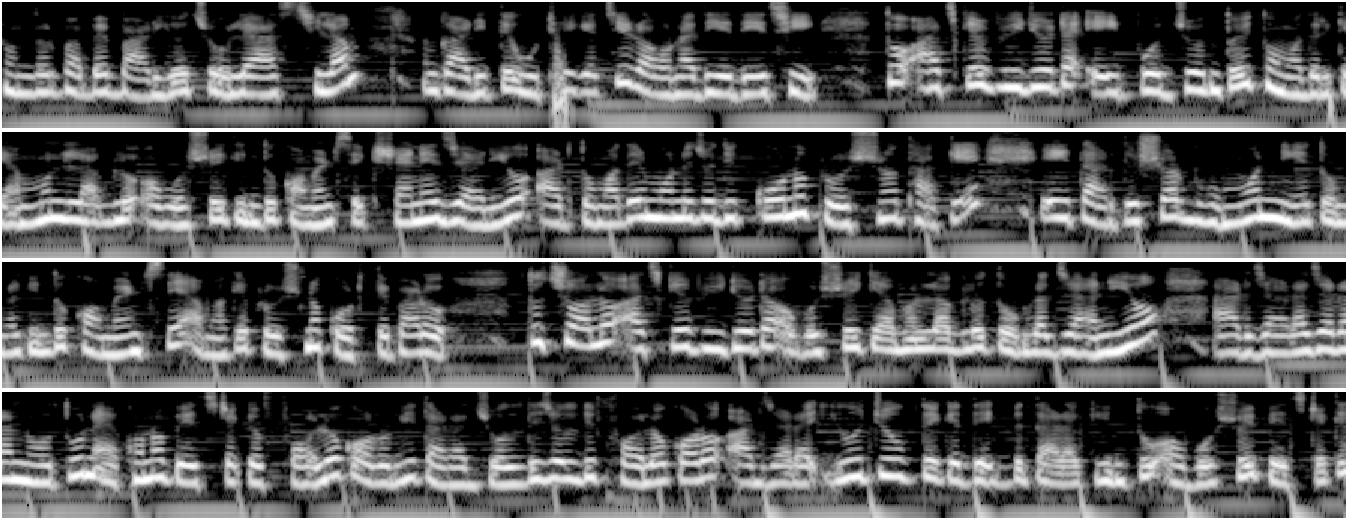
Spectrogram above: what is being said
সুন্দরভাবে বাড়িও চলে আসছিলাম, গাড়িতে উঠে গেছি, রওনা দিয়ে দিয়েছি। তো আজকের ভিডিওটা এই পর্যন্তই। তোমাদের কেমন লাগল অবশ্যই কিন্তু কমেন্ট সেকশানে জানিও। আর তোমাদের মনে যদি কোনো প্রশ্ন থাকে, এই তারকেশ্বর ভ্রমণ নিয়ে তোমরা কিন্তু কমেন্টসে আমাকে প্রশ্ন করতে পারো। তো চলো আজকের ভিডিওটা অবশ্যই কেমন লাগল তোমরা জানিও। আর যারা যারা নতুন এখনও পেজটাকে ফলো করনি, তারা জলদি জলদি ফলো করো। আর যারা ইউটিউব থেকে দেখবে, তারা কিন্তু অবশ্যই পেজটাকে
